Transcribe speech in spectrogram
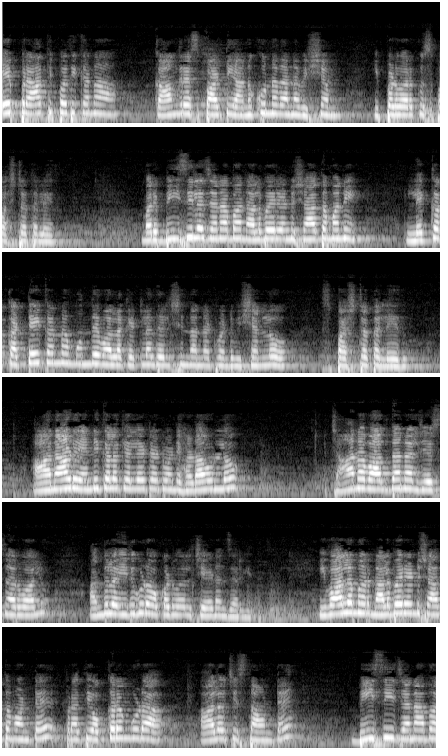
ఏ ప్రాతిపదికన కాంగ్రెస్ పార్టీ అనుకున్నదన్న విషయం ఇప్పటి వరకు స్పష్టత లేదు. మరి బీసీల జనాభా నలభై రెండు శాతం అని లెక్క కట్టే కన్నా ముందే వాళ్ళకి ఎట్లా తెలిసిందన్నటువంటి విషయంలో స్పష్టత లేదు. ఆనాడు ఎన్నికలకు వెళ్ళేటటువంటి హడావుల్లో చాలా వాగ్దానాలు చేసినారు వాళ్ళు. అందులో ఇది కూడా ఒకటి వాళ్ళు చేయడం జరిగింది. ఇవాళ మరి నలభై రెండు శాతం అంటే ప్రతి ఒక్కరం కూడా ఆలోచిస్తూ ఉంటే బీసీ జనాభా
